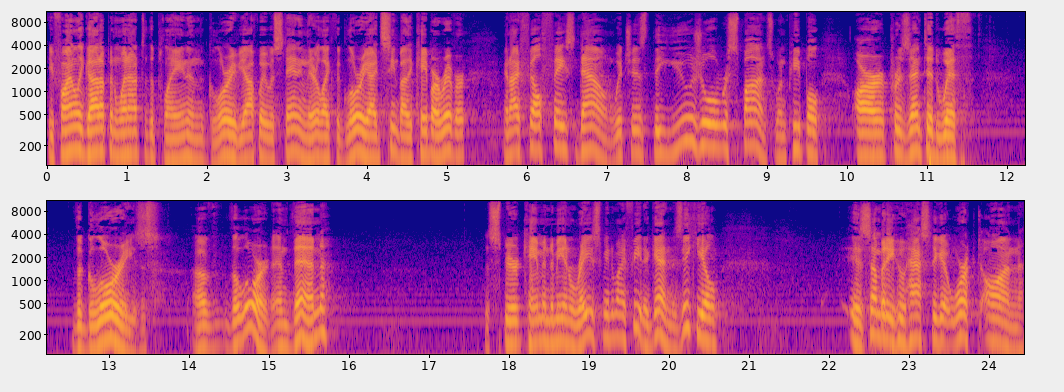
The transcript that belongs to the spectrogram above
He finally got up and went out to the plain, and the glory of Yahweh was standing there like the glory I'd seen by the Chebar River and I fell face down, which is the usual response when people are presented with the glories of the Lord. And then the Spirit came into me and raised me to my feet. Again, Ezekiel is somebody who has to get worked on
